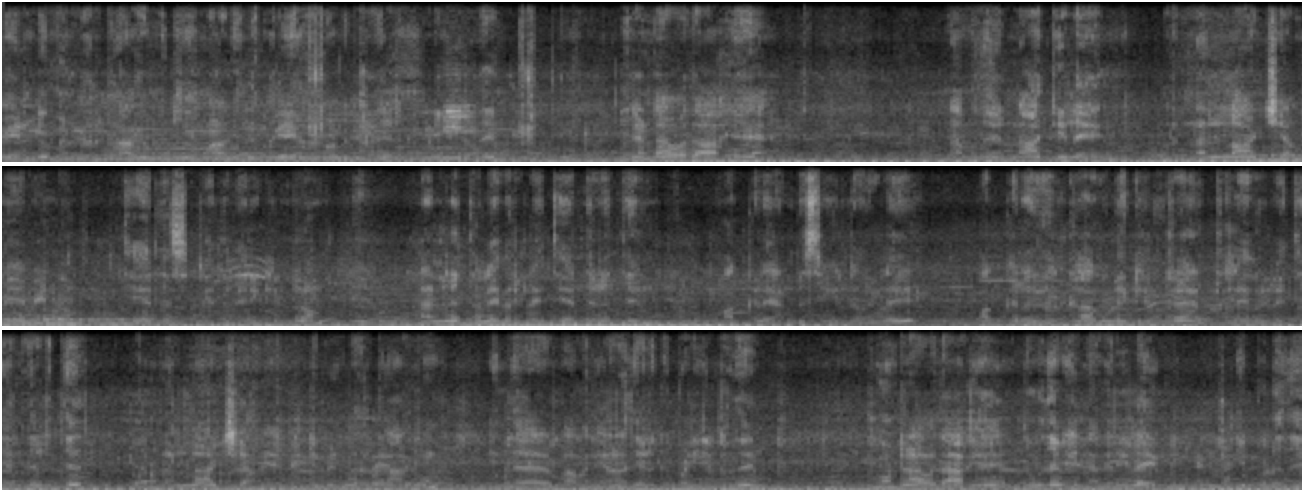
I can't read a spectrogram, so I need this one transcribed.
வேண்டும் என்பதற்காக முக்கியமாக இந்த பரிகாரம் அவர்கள் எடுக்கப்படுகிறது இரண்டாவதாக நமது நாட்டிலே ஒரு நல்லாட்சி அமைய வேண்டும். தலைவர்களை தேர்ந்தெடுத்து மக்களை அன்பு செய்கின்றவர்களை மக்களுக்காக உழைக்கின்ற தலைவர்களை தேர்ந்தெடுத்து ஒரு நல்லாட்சி அமைய வேண்டும் என்பதற்காகவும் இந்த பவனியானது எடுக்கப்படுகின்றது. மூன்றாவதாக இந்த உதவி நகரில் இப்பொழுது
